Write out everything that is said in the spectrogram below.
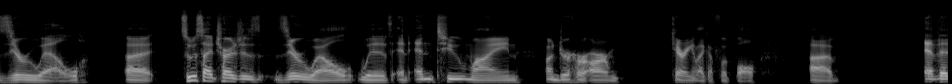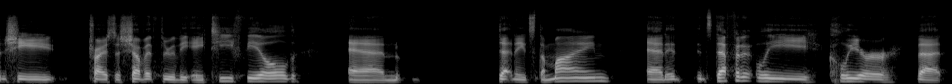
Zeruel. Uh, suicide charges Zeruel with an N2 mine under her arm, carrying it like a football. Uh, and then she tries to shove it through the AT field and detonates the mine. And it, it's definitely clear that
